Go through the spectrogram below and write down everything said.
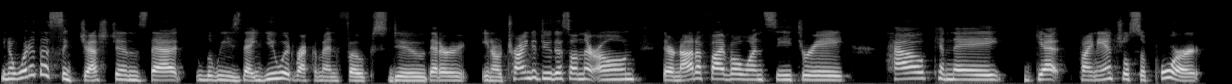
you know, what are the suggestions that, Louise, that you would recommend folks do that are, you know, trying to do this on their own? They're not a 501c3. How can they get financial support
